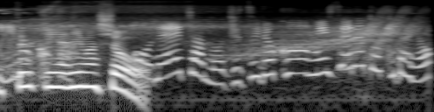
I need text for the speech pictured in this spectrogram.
とっておきやりましょう。お姉ちゃんの実力を見せる時だよ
